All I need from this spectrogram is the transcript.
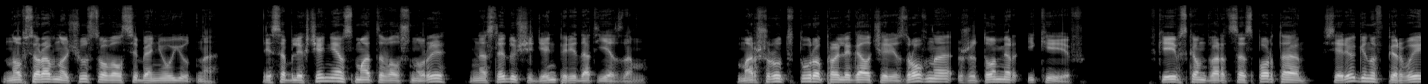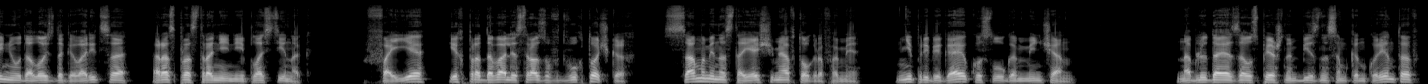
Но все равно чувствовал себя неуютно и с облегчением сматывал шнуры на следующий день перед отъездом. Маршрут тура пролегал через Ровно, Житомир и Киев. В Киевском дворце спорта Серегину впервые не удалось договориться о распространении пластинок. В фойе их продавали сразу в двух точках, с самыми настоящими автографами, не прибегая к услугам минчан. Наблюдая за успешным бизнесом конкурентов,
